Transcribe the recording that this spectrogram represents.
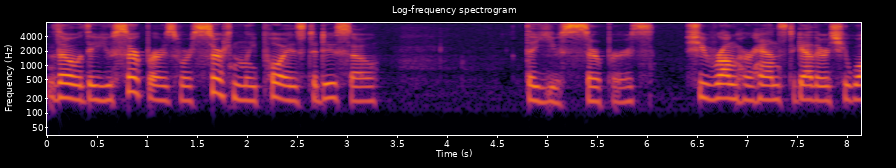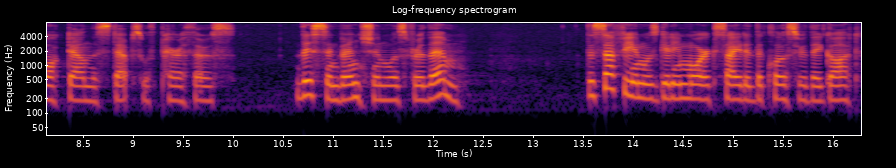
Though the usurpers were certainly poised to do so. The usurpers. She wrung her hands together as she walked down the steps with Perithos. This invention was for them. The Cephian was getting more excited the closer they got.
